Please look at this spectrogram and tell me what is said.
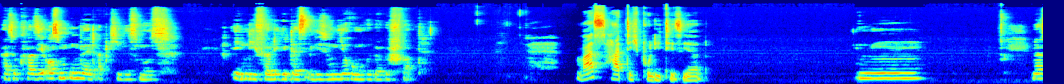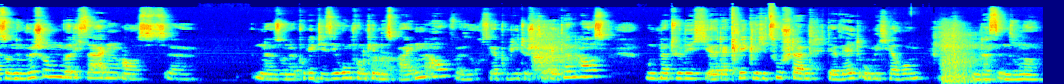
also quasi aus dem Umweltaktivismus in die völlige Desillusionierung rübergeschwappt. Was hat dich politisiert? Hm, na, so eine Mischung, würde ich sagen, aus äh, ne, so einer Politisierung von Kindesbeinen auch, also auch sehr politisch zu Elternhaus und natürlich äh, der klägliche Zustand der Welt um mich herum. Und das in Summe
